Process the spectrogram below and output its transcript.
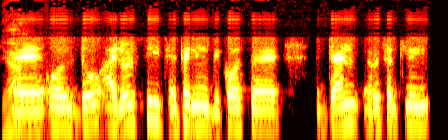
Yeah. Uh, although I don't see it happening because uh, Dan recently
